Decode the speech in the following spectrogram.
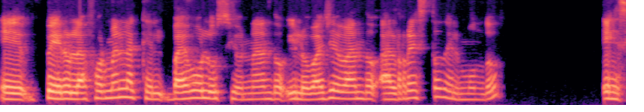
eh, pero la forma en la que va evolucionando y lo va llevando al resto del mundo es,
